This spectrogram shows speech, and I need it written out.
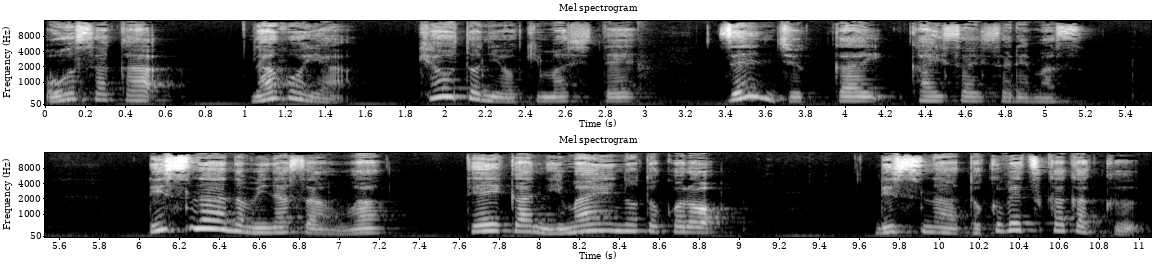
大阪、名古屋、京都におきまして全10回開催されます。リスナーの皆さんは定価2万円のところリスナー特別価格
